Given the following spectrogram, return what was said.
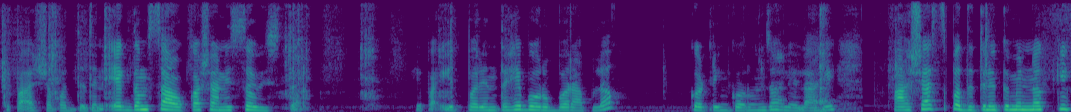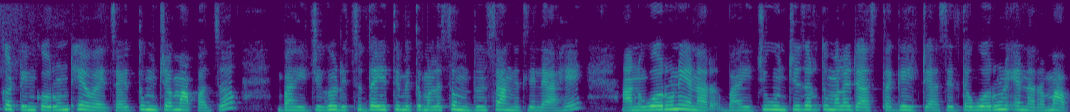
हे पा अशा पद्धतीने. एकदम सावकाश आणि सविस्तर. हे पा इथपर्यंत हे बरोबर आपलं कटिंग करून झालेलं आहे. अशाच पद्धतीने तुम्ही नक्की कटिंग करून ठेवायचं आहे. तुमच्या मापाचं. बाहीची घडीसुद्धा इथे मी तुम्हाला समजून सांगितलेले आहे. आणि वरून येणार बाहीची उंची जर तुम्हाला जास्त घ्यायची असेल तर वरून येणारं माप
